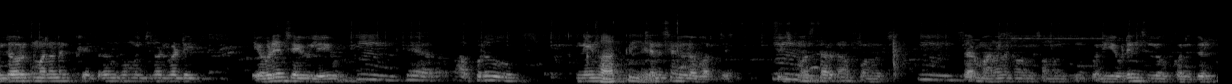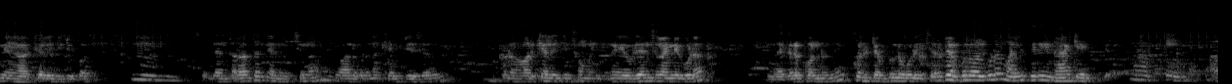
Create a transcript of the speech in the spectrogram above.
ఇంతవరకు మల్లన్న క్షేత్రానికి సంబంధించినటువంటి ఎవిడెన్స్ ఏమి లేవు. అప్పుడు నేను జనసేనలో వర్క్ చేస్తాను సిక్స్ మంత్స్ తర్వాత నాకు ఫోన్ వచ్చి ఉమ్, సార్ మల్లన్న స్వామికి సంబంధించిన కొన్ని ఎవిడెన్స్లో కొన్ని దొరికినాయి ఆర్కియాలజీ డిపార్ట్మెంట్ సో దాని తర్వాత నేను వచ్చిన వాళ్ళు కూడా నాకు హెల్ప్ చేశారు. ఇప్పుడు ఆర్కియాలజీకి సంబంధించిన ఎవిడెన్స్లు అన్నీ కూడా దగ్గర కొన్ని ఉన్నాయి. కొన్ని టెంపుల్లో కూడా ఇచ్చారు. టెంపుల్ వాళ్ళు కూడా మళ్ళీ తిరిగి నాకే ఇచ్చారు. ఓకే ఆ,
